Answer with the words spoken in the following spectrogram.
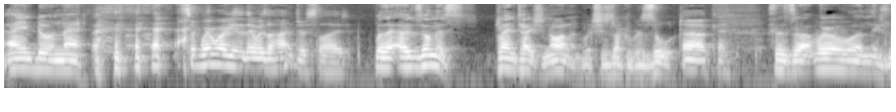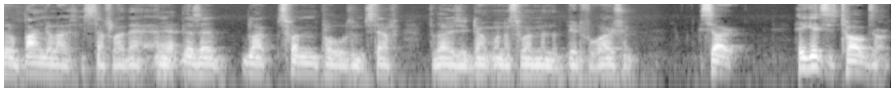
I ain't doing that. So where were you? that There was a hydro slide. well, I was on this plantation island, which is like a resort. Oh, okay. So there's like uh, we're all in these little bungalows and stuff like that, and Yeah. there's a like swimming pools and stuff for those who don't want to swim in the beautiful ocean. So he gets his togs on.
